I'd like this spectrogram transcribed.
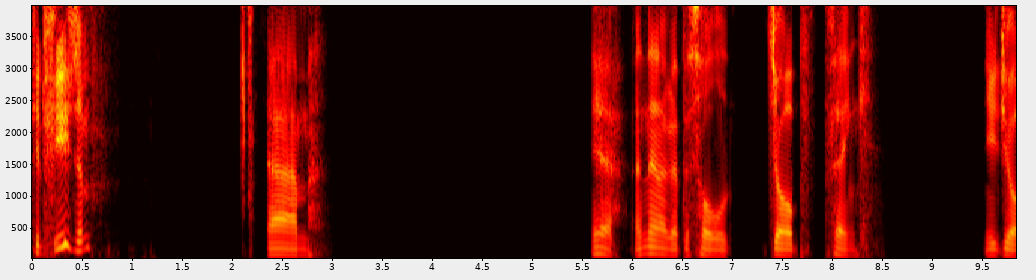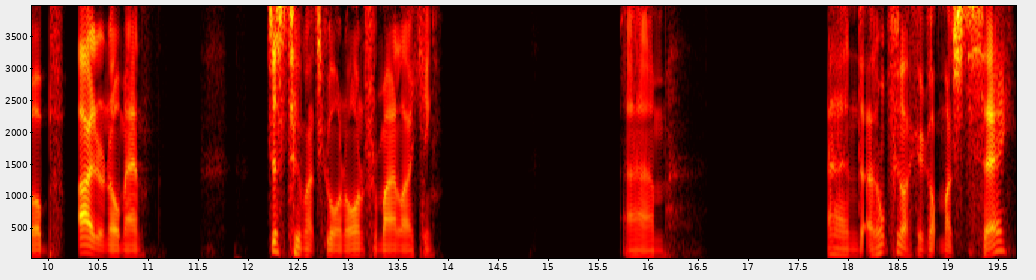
confuse him. Um yeah, and then I got this whole job thing. New job. I don't know, man. Just too much going on for my liking. Um and I don't feel like I got much to say.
